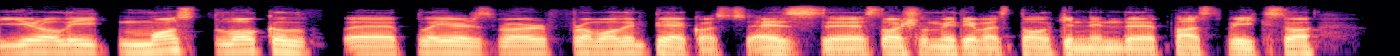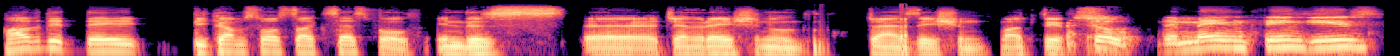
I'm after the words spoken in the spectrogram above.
EuroLeague, most local uh, players were from Olympiacos, as uh, social media was talking in the past week. So how did they become so successful in this uh, generational transition? What do you So the main thing is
